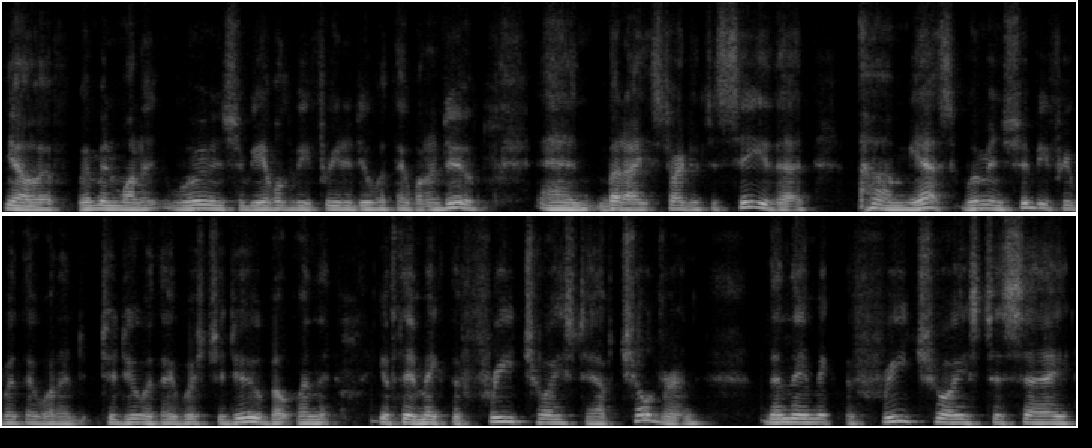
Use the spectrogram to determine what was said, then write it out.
you know, if women want to, women should be able to be free to do what they want to do. And, but I started to see that, um, yes, women should be free what they want to do, what they wish to do. But when, if they make the free choice to have children, then they make the free choice to say,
